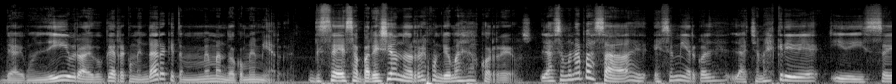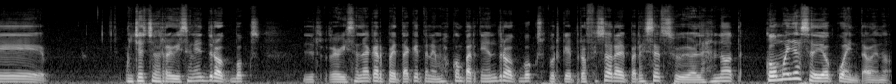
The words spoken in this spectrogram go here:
de, algún libro, algo que recomendara, que también me mandó a comer mierda. Se desapareció, no respondió más los correos. La semana pasada, e-, ese miércoles, la chama escribe y dice, muchachos, revisen el Dropbox revisen la carpeta que tenemos compartida en Dropbox porque el profesor al parecer subió las notas. ¿Cómo ella se dio cuenta? Bueno,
